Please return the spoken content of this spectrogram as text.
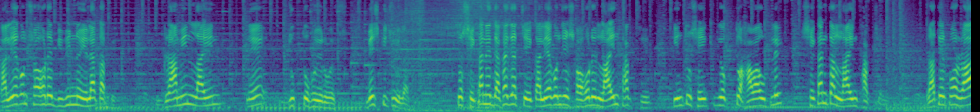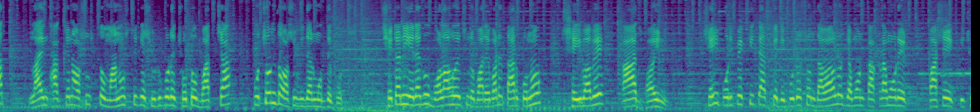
কালিয়াগঞ্জ শহরের বিভিন্ন এলাকাতে গ্রামীণ লাইনে যুক্ত হয়ে রয়েছে। বেশ কিছু এলাকা। তো সেখানে দেখা যাচ্ছে কালিয়াগঞ্জে শহরের লাইন থাকছে, কিন্তু সেই একটু হাওয়া উঠলেই সেখানকার লাইন থাকছে না। রাতের পর রাত লাইন থাকছে না, অসুস্থ মানুষ থেকে শুরু করে ছোট বাচ্চা প্রচণ্ড অসুবিধার মধ্যে পড়ছে। সেটা নিয়ে এর আগেও বলা হয়েছিল বারে বারে, তার কোনো সেইভাবে কাজ হয়নি। সেই পরিপ্রেক্ষিতে আজকে ডেপুটেশন দেওয়া হলো, যেমন কাকড়ামোড়ের পাশে কিছু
